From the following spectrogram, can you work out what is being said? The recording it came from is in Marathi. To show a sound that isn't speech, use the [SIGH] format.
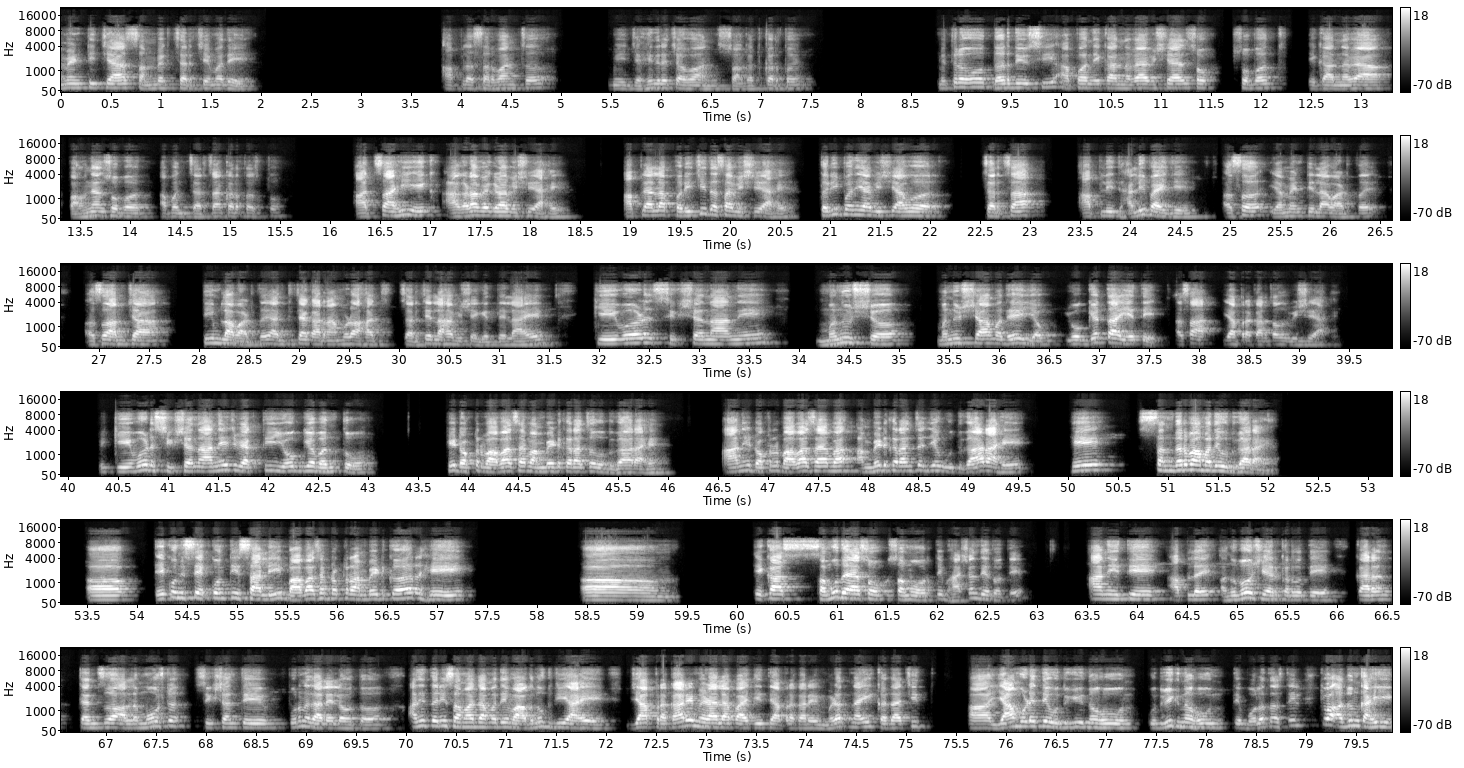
एम एन टीच्या सम्यक चर्चेमध्ये आपलं सर्वांचं मी जयेंद्र चव्हाण स्वागत करतोय. मित्र हो दर दिवशी आपण एका नव्या विषयासो सोबत एका नव्या पाहुण्यांसोबत आपण चर्चा करत असतो. आजचाही एक आगळा वेगळा विषय आहे. आपल्याला परिचित असा विषय आहे तरी पण या विषयावर चर्चा आपली झाली पाहिजे असं एम एन टीला वाटतंय. असं आमच्या टीमला वाटतंय. आणि त्या कारणामुळे हा चर्चेला हा विषय घेतलेला आहे. केवळ शिक्षणाने मनुष्य मनुष्यामध्ये योग्यता येते असा या प्रकारचा जो विषय आहे. केवळ शिक्षणानेच व्यक्ती योग्य बनतो हे डॉक्टर बाबासाहेब आंबेडकरांचं उद्गार आहे. आणि डॉक्टर बाबासाहेब आंबेडकरांचं जे उद्गार आहे हे संदर्भामध्ये उद्गार आहे. अं, एकोणीसशे एकोणतीस साली बाबासाहेब डॉक्टर आंबेडकर हे एका समुदायासमोर ते भाषण देत होते. आणि ते आपले अनुभव शेअर करत होते. कारण त्यांचं ऑलमोस्ट शिक्षण ते पूर्ण झालेलं होतं. आणि तरी समाजामध्ये वागणूक जी आहे ज्या प्रकारे मिळायला पाहिजे त्या प्रकारे मिळत नाही. कदाचित यामुळे ते उद्विग्न होऊन उद्विग्न होऊन ते बोलत असतील किंवा अजून काही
